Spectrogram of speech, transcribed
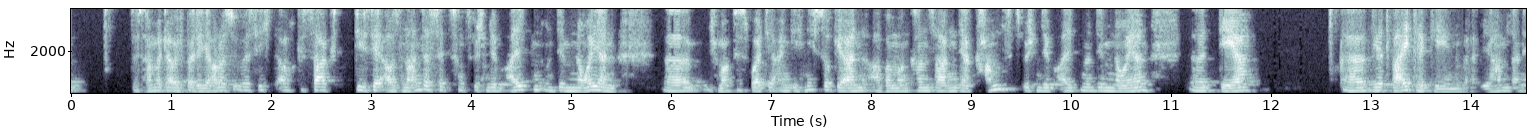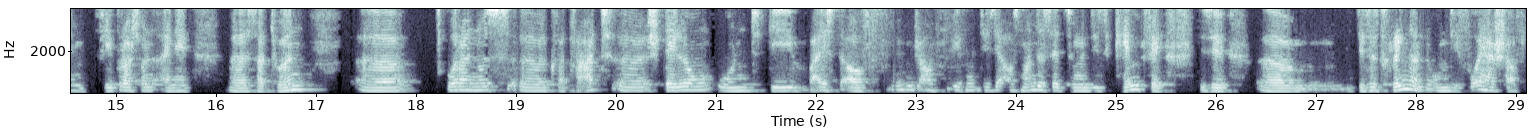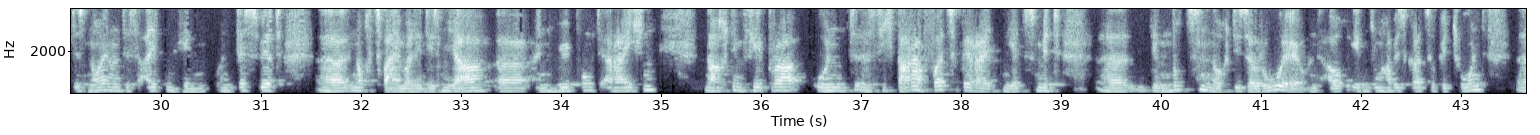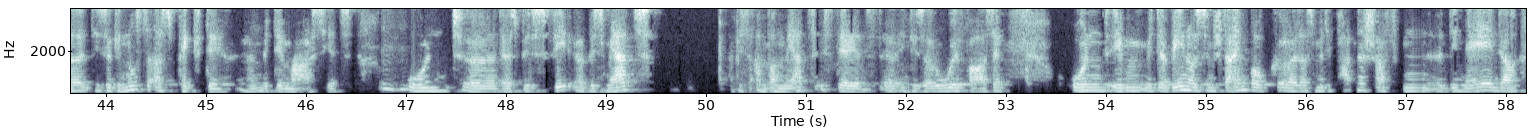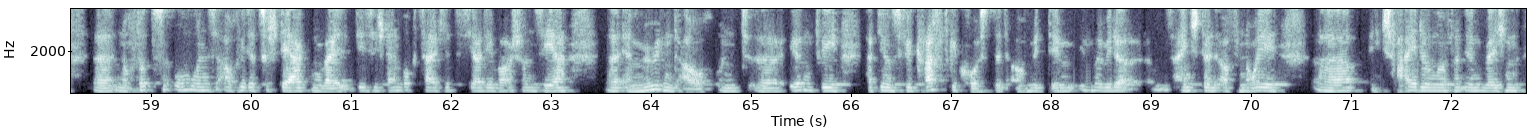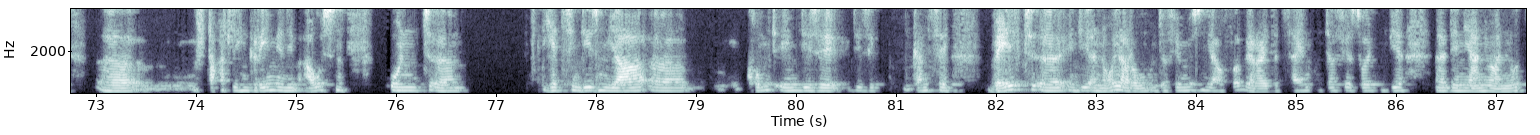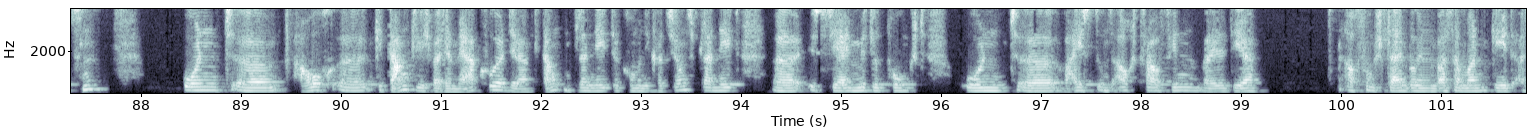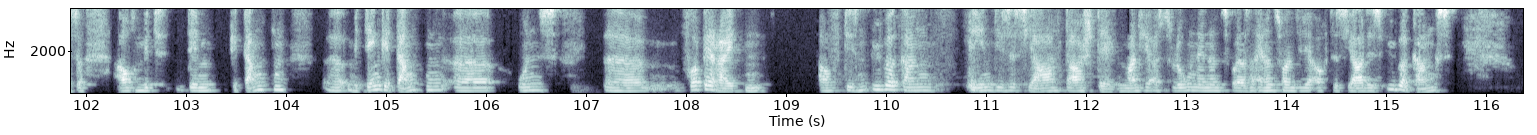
das haben wir, glaube ich, bei der Jahresübersicht auch gesagt, diese Auseinandersetzung zwischen dem Alten und dem Neuen, äh, ich mag das Wort ja eigentlich nicht so gern, aber man kann sagen, der Kampf zwischen dem Alten und dem Neuen, äh, der äh, wird weitergehen. Wir haben dann im Februar schon eine äh, Saturn äh, Uranus-Quadratstellung äh, und die weist auf ja, eben diese Auseinandersetzungen, diese Kämpfe, diese, ähm, dieses Ringen um die Vorherrschaft des Neuen und des Alten hin. Und das wird äh, noch zweimal in diesem Jahr äh, einen Höhepunkt erreichen nach dem Februar und äh, sich darauf vorzubereiten, jetzt mit äh, dem Nutzen noch dieser Ruhe und auch eben, darum habe ich es gerade so betont, äh, dieser Genussaspekte äh, mit dem Mars jetzt. Mhm. Und äh, der ist bis, äh, bis März, bis Anfang März ist der jetzt äh, in dieser Ruhephase. Und eben mit der Venus im Steinbock, äh, dass wir die Partnerschaften, die Nähe da noch nutzen, um uns auch wieder zu stärken, weil diese Steinbockzeit letztes Jahr, die war schon sehr ermüdend auch. Und irgendwie hat die uns viel Kraft gekostet, auch mit dem immer wieder uns einstellen auf neue Entscheidungen von irgendwelchen staatlichen Gremien im Außen. Und jetzt in diesem Jahr kommt eben diese, diese ganze Welt äh, in die Erneuerung. Und dafür müssen wir auch vorbereitet sein. Und dafür sollten wir äh, den Januar nutzen. Und äh, auch äh, gedanklich, weil der Merkur, der Gedankenplanet, der Kommunikationsplanet, äh, ist sehr im Mittelpunkt und äh, weist uns auch darauf hin, weil der auch vom Steinbock in Wassermann geht, also auch mit dem Gedanken, äh, mit den Gedanken äh, uns äh, vorbereiten auf diesen Übergang, den dieses Jahr darstellt. Manche Astrologen nennen 2021 ja auch das Jahr des Übergangs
